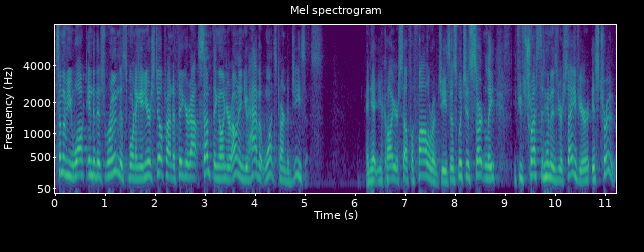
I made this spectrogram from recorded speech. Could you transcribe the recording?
Some of you walked into this room this morning and you're still trying to figure out something on your own and you haven't once turned to Jesus. And yet you call yourself a follower of Jesus, which is certainly, if you've trusted him as your Savior, is true.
